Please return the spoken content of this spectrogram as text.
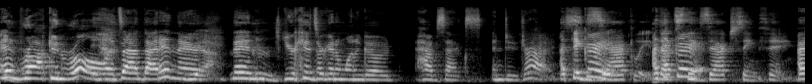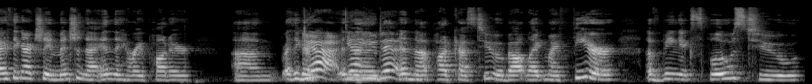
and rock and roll. Let's add that in there. Yeah. Then your kids are going to want to go have sex and do drugs. I think exactly. I, That's think the I, exact same thing. I think I actually mentioned that in the Harry Potter. Um, I think Yeah, I, in yeah, the, you did. in that podcast too about like my fear of being exposed to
